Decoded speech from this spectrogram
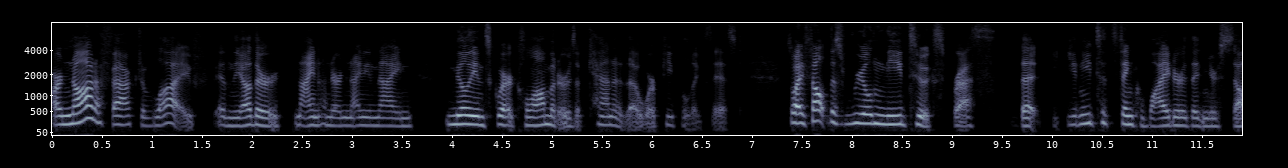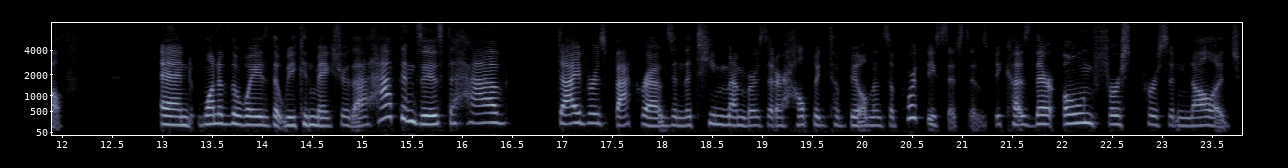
are not a fact of life in the other 999 million square kilometers of Canada where people exist. So I felt this real need to express that you need to think wider than yourself. And one of the ways that we can make sure that happens is to have diverse backgrounds in the team members that are helping to build and support these systems because their own first person knowledge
